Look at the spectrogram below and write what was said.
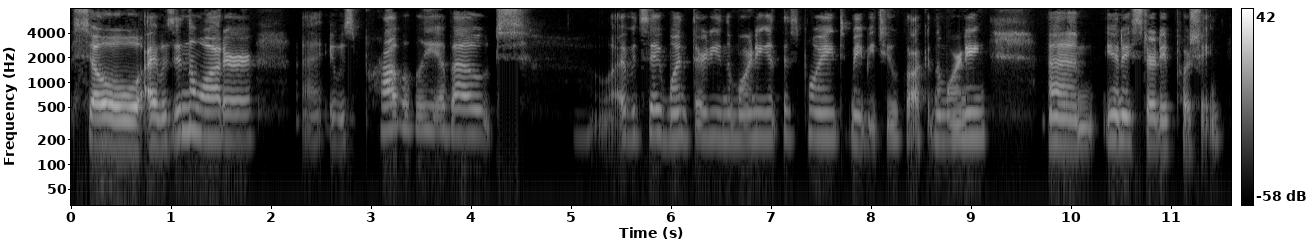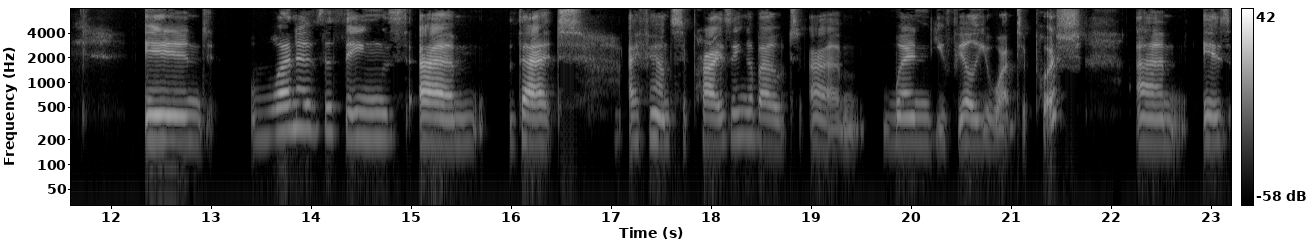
so I was in the water. Uh, it was probably about, I would say, 1.30 in the morning at this point, maybe 2 o'clock in the morning. Um, and I started pushing. And one of the things um, that I found surprising about um, when you feel you want to push um, is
